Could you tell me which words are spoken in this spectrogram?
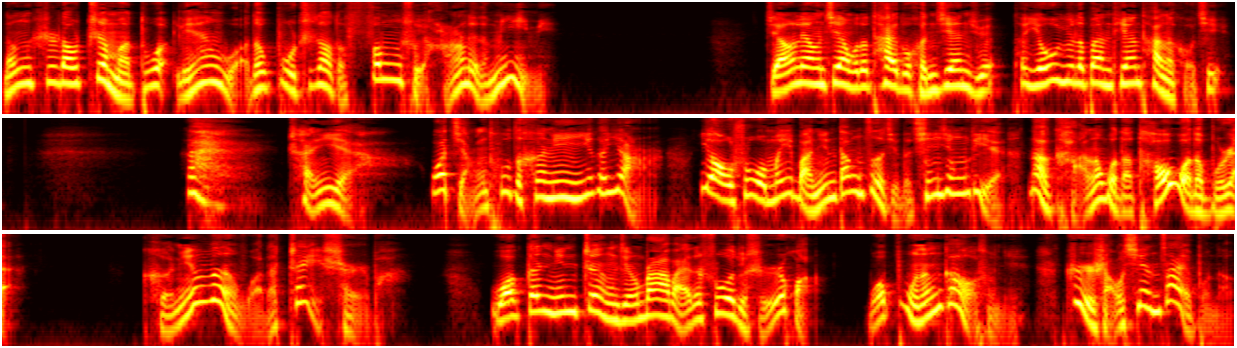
能知道这么多连我都不知道的风水行里的秘密？蒋亮见我的态度很坚决，他犹豫了半天，叹了口气：“哎，陈爷，我蒋秃子和您一个样要说我没把您当自己的亲兄弟，那砍了我的头我都不认。可您问我的这事儿吧，我跟您正经八百的说句实话。”我不能告诉你，至少现在不能。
